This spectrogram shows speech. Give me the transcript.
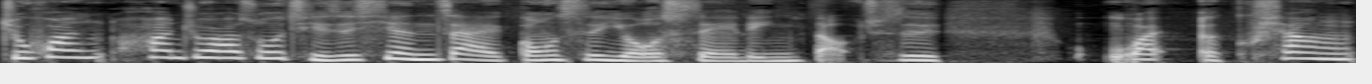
就换换句话说，其实现在公司由谁领导，就是外呃，像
